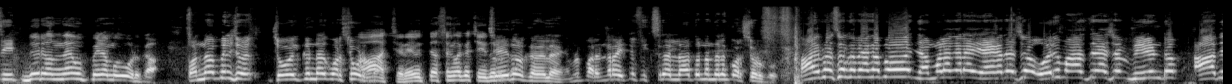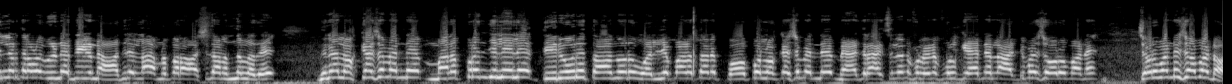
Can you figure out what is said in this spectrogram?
സീറ്റ് ഇതൊരു ഒന്നേ മുപ്പതിന് നമുക്ക് കൊടുക്കാം. വന്ന പിന്നെ ചോദിക്കേണ്ട കുറച്ച് ആ ചെറിയ വ്യത്യാസങ്ങളൊക്കെ ചെയ്തു ചെയ്ത് കൊടുക്കാം. അല്ലേ? നമ്മൾ പറയുന്ന റേറ്റ് ഫിക്സ്ഡ് അല്ലാത്തതുകൊണ്ട് എന്തായാലും കുറച്ച് കൊടുക്കും. ആയി ഫ്രണ്ട്സ് ഒക്കെ വേഗപ്പോ നമ്മളങ്ങനെ ഏകദേശം ഒരു മാസത്തിന് ശേഷം വീണ്ടും ആദിലിന്റെ അടുത്ത് നമ്മൾ വീണ്ടും എത്തിക്കേണ്ട ആദിലല്ല നമ്മളിപ്പോ റാഷിദാണ് എന്നുള്ളത് ഇതിന്റെ ലൊക്കേഷൻ വരുന്നത് മലപ്പുറം ജില്ലയിലെ തിരൂര് താന്നൂർ വല്യപ്പാടത്താണ് പ്രോപ്പർ ലൊക്കേഷൻ വരുന്നത്. Major accident full full guarantee അടിപൊളി ഷോറൂമാണ് ചെറുവണ്ടി ഷോപ്പ് കേട്ടോ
